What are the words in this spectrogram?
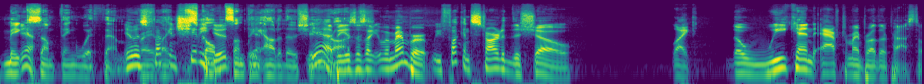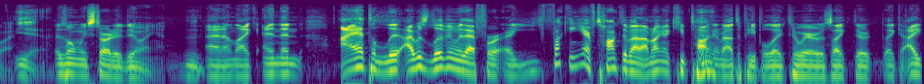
make Yeah. something with them. It was right? fucking like, shitty, sculpt dude. Something Yeah. out of those shitty yeah, rocks. because it's like remember we fucking started the show like the weekend after my brother passed away. Yeah. Mm-hmm. is when we started doing it, and I'm like, and then I had to live. I was living with that for a fucking year. I've talked about it. I'm not gonna keep talking about it to people like to where it was like they're like I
